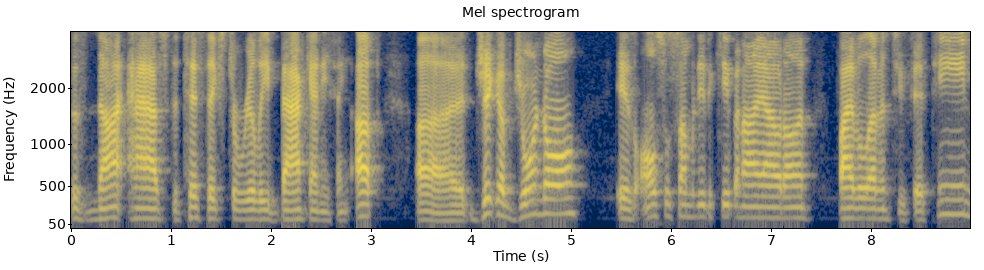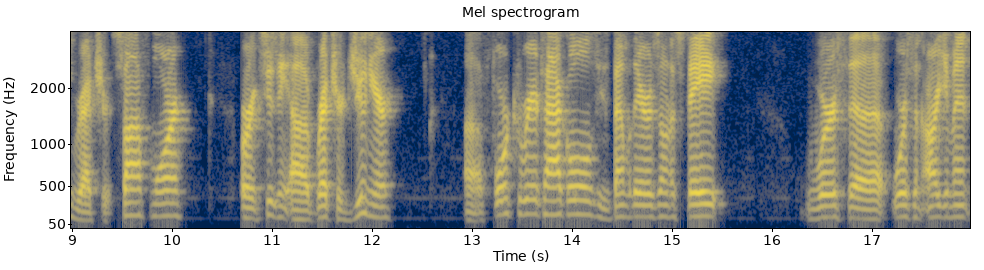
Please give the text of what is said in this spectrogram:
does not have statistics to really back anything up. Uh, Jacob Jorndal is also somebody to keep an eye out on. 5'11, 215, redshirt sophomore, or excuse me, uh, junior. Uh, four career tackles. He's been with Arizona State. Worth uh, worth an argument.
